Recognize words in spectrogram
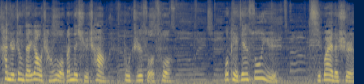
看着正在绕场裸奔的许畅，不知所措。我瞥见苏雨，奇怪的是，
